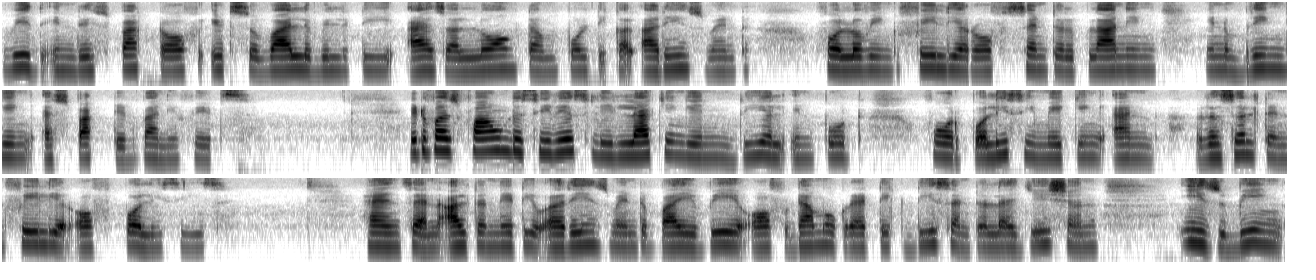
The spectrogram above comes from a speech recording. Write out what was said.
with in respect of its viability as a long term political arrangement following failure of central planning in bringing expected benefits. It was found seriously lacking in real input for policy making and resultant failure of policies. Hence, an alternative arrangement by way of democratic decentralization is being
